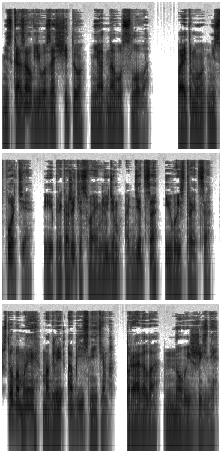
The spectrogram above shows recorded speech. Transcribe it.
не сказал в его защиту ни одного слова. Поэтому не спорьте и прикажите своим людям одеться и выстроиться, чтобы мы могли объяснить им правила новой жизни.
